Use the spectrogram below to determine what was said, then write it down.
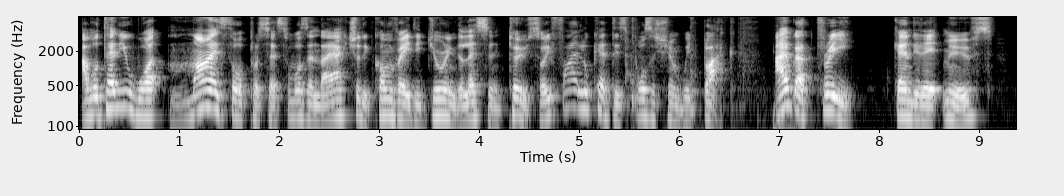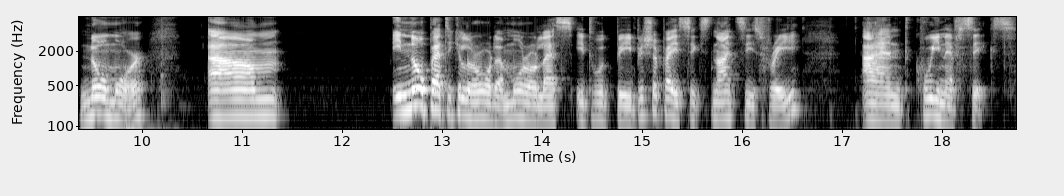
I will tell you what my thought process was and I actually conveyed it during the lesson too. So if I look at this position with black, I've got three candidate moves, no more. Um, in no particular order, more or less, it would be bishop a6, knight c3, and queen f6.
